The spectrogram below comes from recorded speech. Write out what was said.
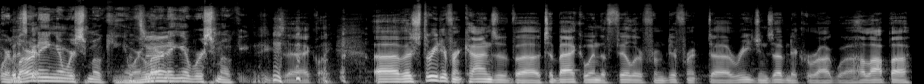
we're But it's got- learning and we're smoking, and we're That's right. learning and we're smoking. exactly. Uh, there's three different kinds of uh, tobacco in the filler from different uh, regions of Nicaragua: Jalapa,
